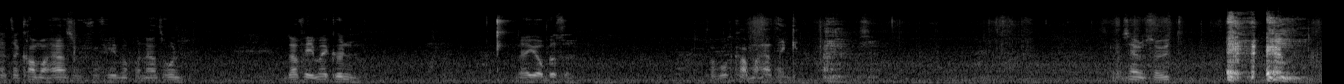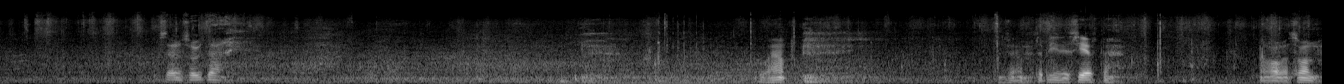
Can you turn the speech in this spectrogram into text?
håll. Jag sätta kameran här så vi får filma på nära håll. Där filmar jag kun när jag jobbar så. Ta bort kameran här tänker jag. Ska vi se hur det ser ut. Ska se hur det ser ut här. Så här. Det blir lite skevt med. Jag har en sån.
